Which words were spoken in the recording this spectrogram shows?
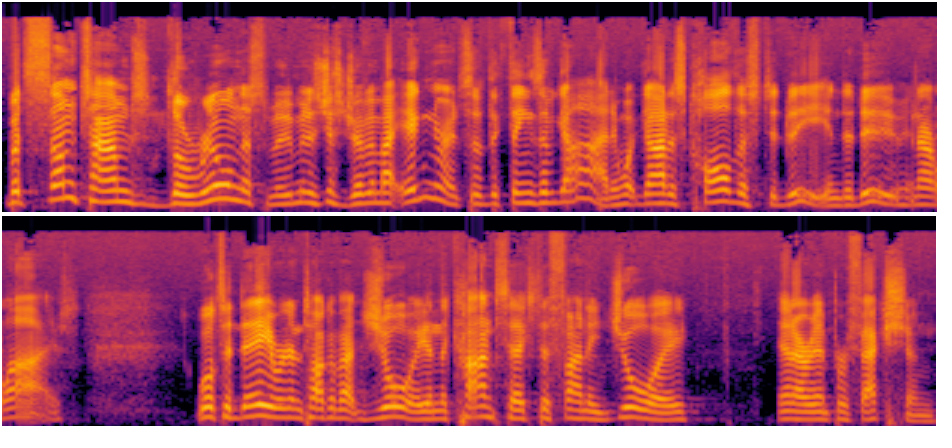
but sometimes the realness movement is just driven by ignorance of the things of God and what God has called us to be and to do in our lives. Well, today we're going to talk about joy in the context of finding joy in our imperfection.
